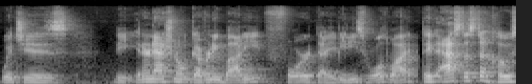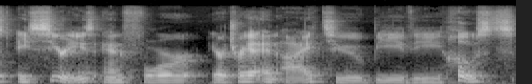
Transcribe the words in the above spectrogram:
which is the international governing body for diabetes worldwide. They've asked us to host a series and for Erica and I to be the hosts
